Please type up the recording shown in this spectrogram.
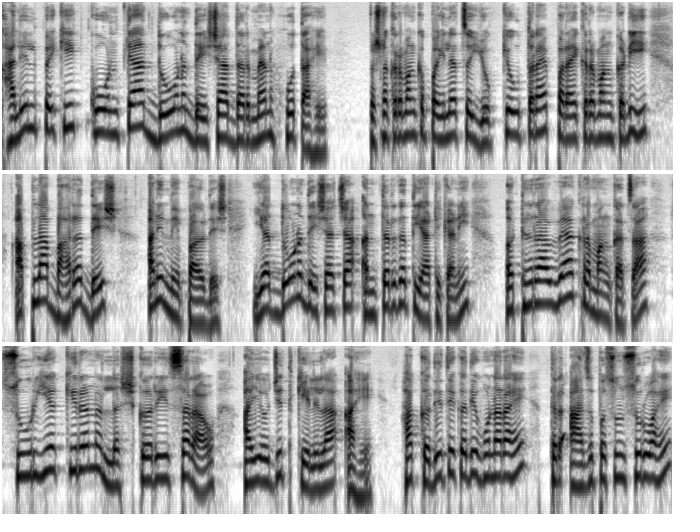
खालीलपैकी कोणत्या दोन देशादरम्यान होत आहे? प्रश्न क्रमांक पहिल्याचं योग्य उत्तर आहे. पर्याय क्रमांक डी आपला भारत देश आणि नेपाळ देश. या दोन देशाच्या अंतर्गत या ठिकाणी अठराव्या क्रमांकाचा सूर्यकिरण लष्करी सराव आयोजित केलेला आहे. हा कधी ते कधी होणार आहे? तर आजपासून सुरू आहे.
